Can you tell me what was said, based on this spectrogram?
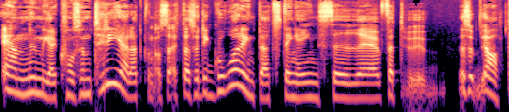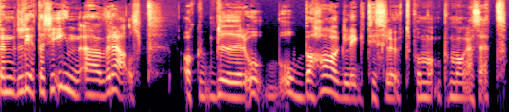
ännu mer koncentrerat på något sätt. Alltså det går inte att stänga in sig eh, för att eh, alltså, ja, den letar sig in överallt och blir obehaglig till slut på, på många sätt.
